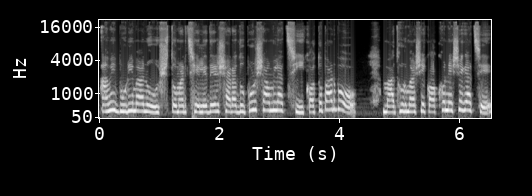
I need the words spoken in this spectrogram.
আমি বুড়ি মানুষ, তোমার ছেলেদের সারা দুপুর সামলাচ্ছি, কত পারব? মাধুর মাসে কখন এসে গেছে?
